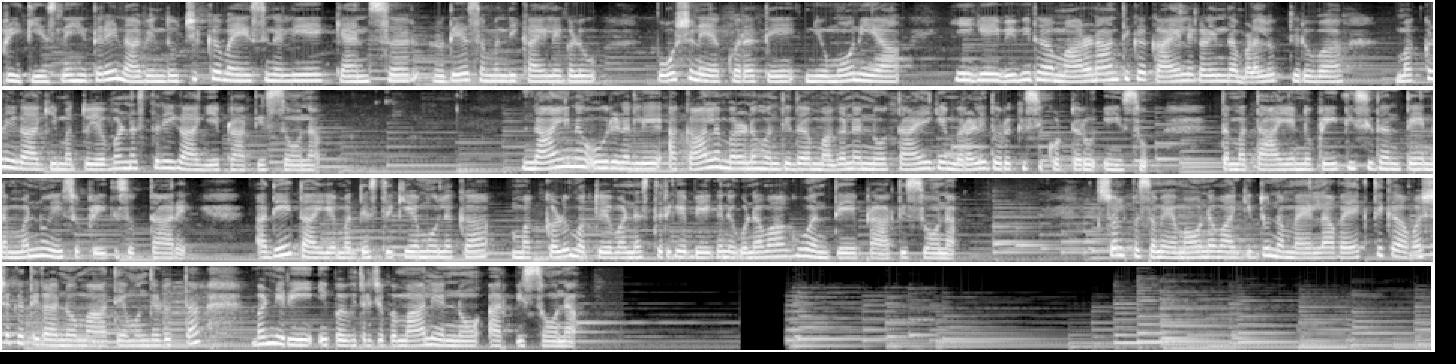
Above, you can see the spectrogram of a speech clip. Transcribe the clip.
ಪ್ರೀತಿಯ ಸ್ನೇಹಿತರೆ, ನಾವಿಂದು ಚಿಕ್ಕ ವಯಸ್ಸಿನಲ್ಲಿಯೇ ಕ್ಯಾನ್ಸರ್, ಹೃದಯ ಸಂಬಂಧಿ ಕಾಯಿಲೆಗಳು, ಪೋಷಣೆಯ ಕೊರತೆ, ನ್ಯೂಮೋನಿಯಾ, ಹೀಗೆ ವಿವಿಧ ಮಾರಣಾಂತಿಕ ಕಾಯಿಲೆಗಳಿಂದ ಬಳಲುತ್ತಿರುವ ಮಕ್ಕಳಿಗಾಗಿ ಮತ್ತು ಯೌವನಸ್ಥರಿಗಾಗಿ ಪ್ರಾರ್ಥಿಸೋಣ. ನಾಯಿನ ಊರಿನಲ್ಲಿ ಅಕಾಲ ಮರಣ ಹೊಂದಿದ ಮಗನನ್ನು ತಾಯಿಗೆ ಮರಳಿ ದೊರಕಿಸಿಕೊಟ್ಟರು ಏಸು. ತಮ್ಮ ತಾಯಿಯನ್ನು ಪ್ರೀತಿಸಿದಂತೆ ನಮ್ಮನ್ನು ಏಸು ಪ್ರೀತಿಸುತ್ತಾರೆ. ಅದೇ ತಾಯಿಯ ಮಧ್ಯಸ್ಥಿಕೆಯ ಮೂಲಕ ಮಕ್ಕಳು ಮತ್ತು ಯೌವನಸ್ಥರಿಗೆ ಬೇಗನೆ ಗುಣವಾಗುವಂತೆ ಪ್ರಾರ್ಥಿಸೋಣ. ಸ್ವಲ್ಪ ಸಮಯ ಮೌನವಾಗಿದ್ದು ನಮ್ಮ ಎಲ್ಲ ವೈಯಕ್ತಿಕ ಅವಶ್ಯಕತೆಗಳನ್ನು ಮಾತೆ ಮುಂದಿಡುತ್ತಾ ಬನ್ನಿರಿ ಈ ಪವಿತ್ರ ಜಪಮಾಲೆಯನ್ನು ಅರ್ಪಿಸೋಣ.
